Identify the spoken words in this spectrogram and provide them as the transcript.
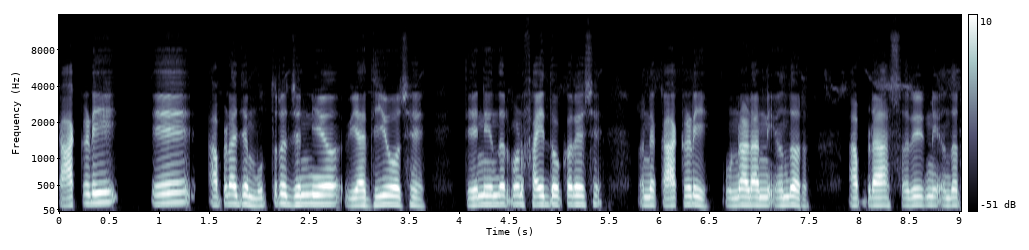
કાકડી એ આપણા જે મૂત્રજન્ય વ્યાધિઓ છે, તેની અંદર પણ ફાયદો કરે છે અને કાકડી ઉનાળાની અંદર આપણા શરીરની અંદર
